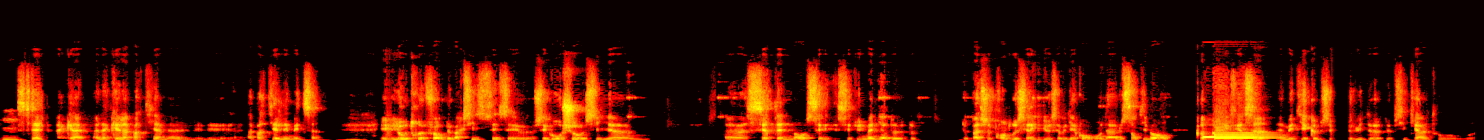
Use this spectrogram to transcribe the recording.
Mm. celle à laquelle appartiennent les, appartiennent les médecins. Et l'autre forme de marxisme, c'est Groucho aussi, euh, euh, certainement, c'est une manière de ne pas se prendre au sérieux. Ça veut dire qu'on a le sentiment, quand on exerce un, métier comme celui de, psychiatre ou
